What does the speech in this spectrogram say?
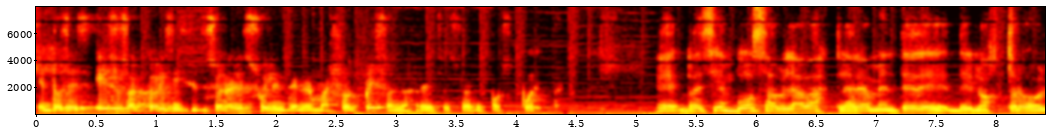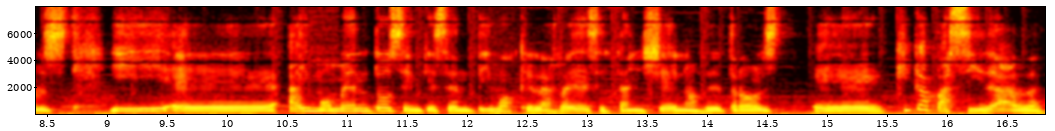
Entonces, esos actores institucionales suelen tener mayor peso en las redes sociales, por supuesto. Eh, recién vos hablabas claramente de, los trolls y eh, hay momentos en que sentimos que las redes están llenos de trolls. ¿Qué capacidad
